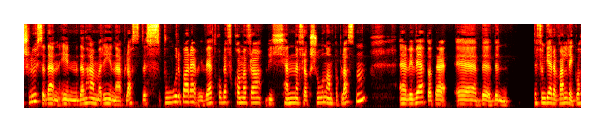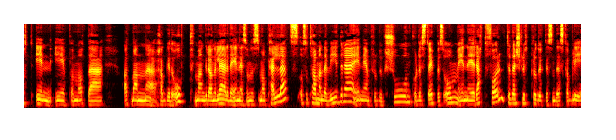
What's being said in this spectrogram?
sluse den inn, den her marine plast, det sporbare, vi vet hvor det kommer fra, vi kjenner fraksjonene på plasten. Vi vet at det, det, det det fungerer veldig godt inn i på en måte at man eh, hagger det opp, man granulerer det inn i sånne små pellets, og så tar man det videre inn i en produksjon hvor det støypes om inn i rett form til det sluttproduktet som det skal bli.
